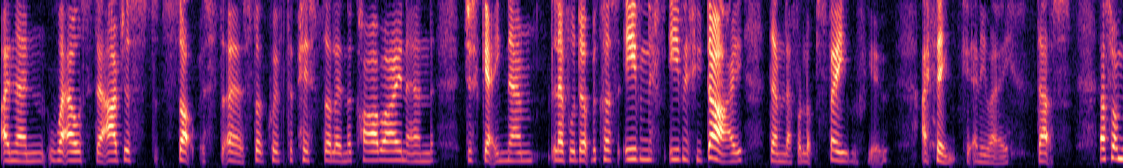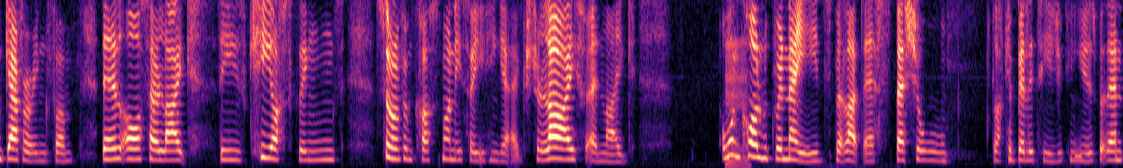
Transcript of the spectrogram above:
and then what else is there? I've just stuck uh, stuck with the pistol and the carbine and just getting them leveled up because even if even if you die, them level up stay with you. I think anyway. That's that's what I'm gathering from. There's also like these kiosk things. Some of them cost money, so you can get extra life and like I wouldn't hmm. call them grenades, but like they're special like abilities you can use. But then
